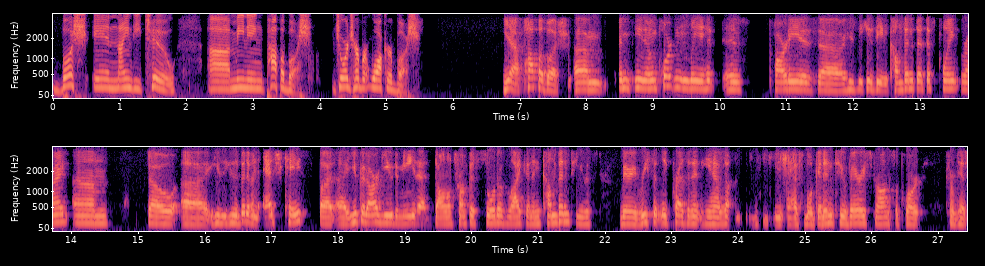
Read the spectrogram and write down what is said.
Bush in 92, uh, meaning Papa Bush, George Herbert Walker Bush. Yeah, Papa Bush. Um, and, you know, importantly, his party is uh, he's he's the incumbent at this point, right? Um, so uh, he's he's a bit of an edge case, but uh, you could argue to me that Donald Trump is sort of like an incumbent. He was very recently president. He has, as we'll get into, very strong support from his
